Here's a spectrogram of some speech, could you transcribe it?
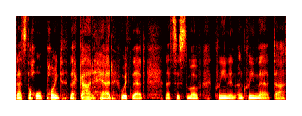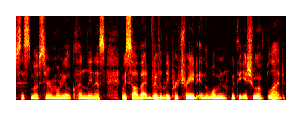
That's the whole point that God had with that, that system of clean and unclean, that uh, system of ceremonial cleanliness. And we saw that vividly portrayed in the woman with the issue of blood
